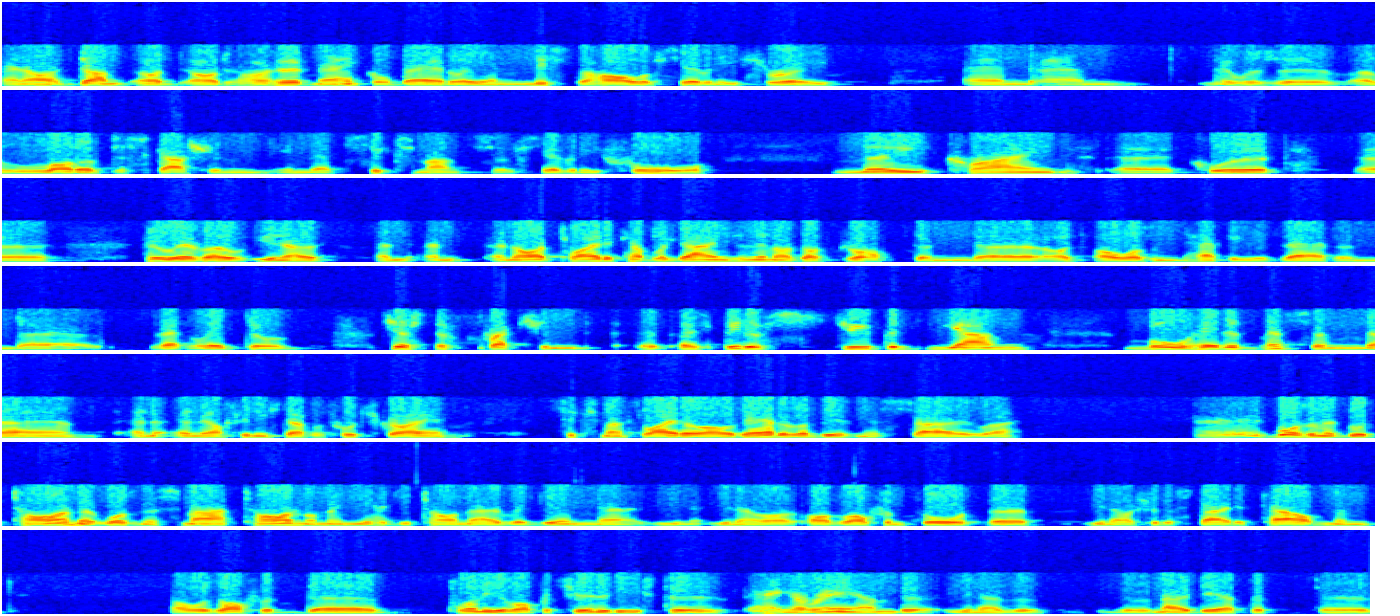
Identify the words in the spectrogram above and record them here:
And I'd done I'd, I'd, I hurt my ankle badly and missed the whole of '73, and um, there was a, a lot of discussion in that six months of '74. Me, Crane, uh, Quirk, uh, whoever you know, and, and and I played a couple of games and then I got dropped and uh, I, I wasn't happy with that and uh, that led to just a fraction, a, a bit of stupid young bullheadedness, and uh, and and I finished up at Footscray, and six months later I was out of the business. So uh, uh, it wasn't a good time. It wasn't a smart time. I mean, you had your time over again. Uh, you know, you know, I, I've often thought that you know I should have stayed at Carlton, and I was offered uh, plenty of opportunities to hang around. Uh, you know, the, there was no doubt that uh,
